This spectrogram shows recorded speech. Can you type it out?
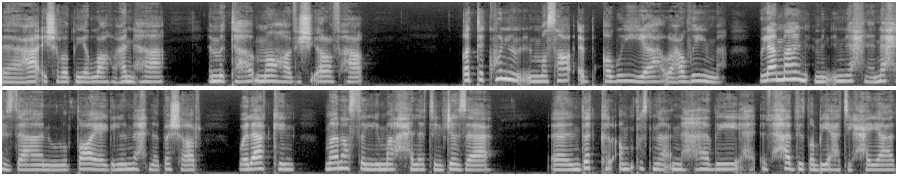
آه، عائشة رضي الله عنها لما اتهموها في شرفها. قد تكون المصائب قوية وعظيمة ولا مانع من إن إحنا نحزن ونتضايق لأن إحنا بشر ولكن ما نصل لمرحلة الجزع آه، نذكر أنفسنا أن هذه هذه طبيعة الحياة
